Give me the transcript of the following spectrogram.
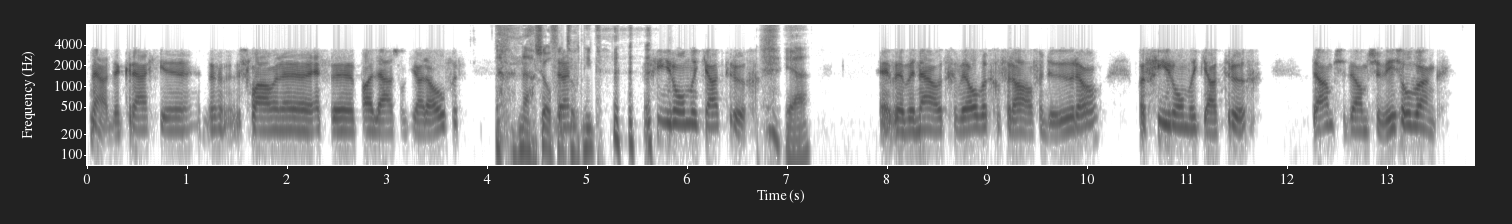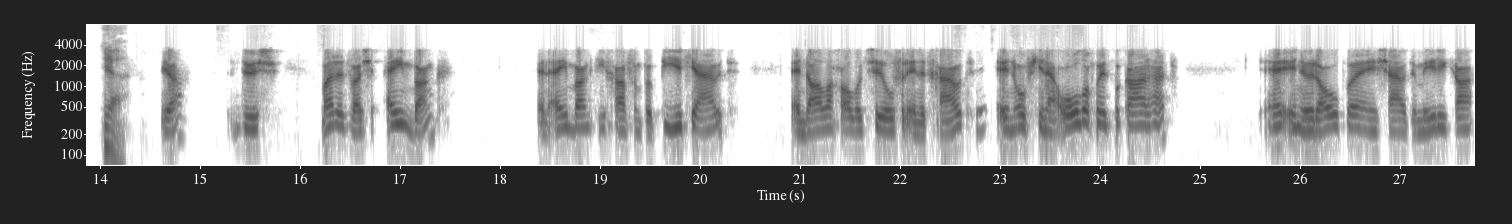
Nou, dan krijg je, dan slaan we even een paar duizend jaar over. nou, zoveel Dan- toch niet? 400 jaar terug. ja. Eh, We hebben nou het geweldige verhaal van de euro. Maar 400 jaar terug, de Amsterdamse wisselbank. Ja. Ja, dus, maar het was één bank. En één bank die gaf een papiertje uit. En daar lag al het zilver en het goud. En of je nou oorlog met elkaar had, hè, in Europa en Zuid-Amerika,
